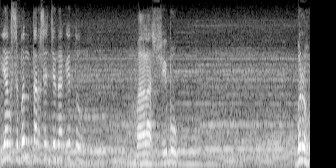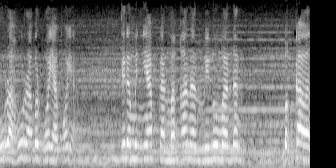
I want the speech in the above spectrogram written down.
yang sebentar sejenak itu malah sibuk. Berhura-hura, berpoya-poya, tidak menyiapkan makanan, minuman dan bekal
